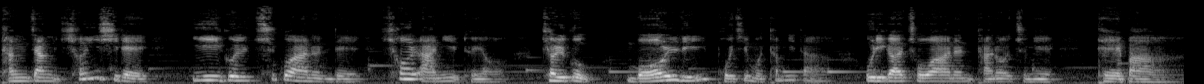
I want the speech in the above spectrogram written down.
당장 현실에 이익을 추구하는데 혈안이 되어 결국 멀리 보지 못합니다. 우리가 좋아하는 단어 중에 대박,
